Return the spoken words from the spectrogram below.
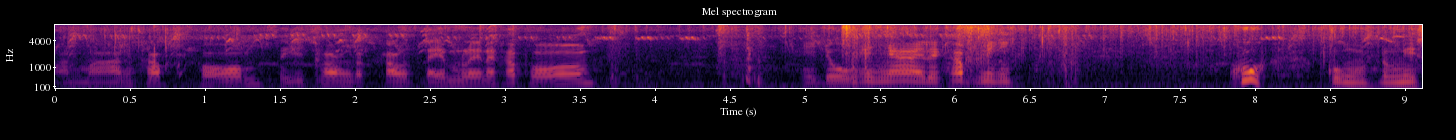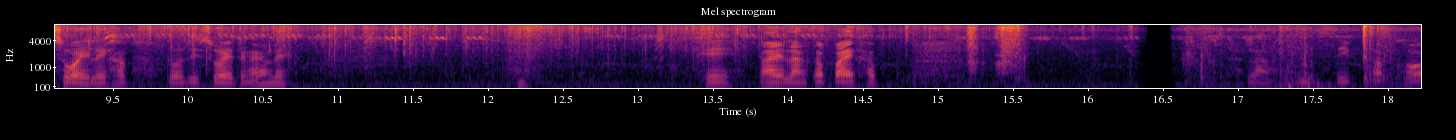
มันมันๆครับผมสีช่องตะเข้าเต็มเลยนะครับผมให้ดูง่ายๆเลยครับนี่คู่กุ้งตรงนี้สวยเลยครับ ตัวที่สวยทั้งนั้นเลยโอเคไปหลังต่อไปครับ หลังที่สิบครับขอ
